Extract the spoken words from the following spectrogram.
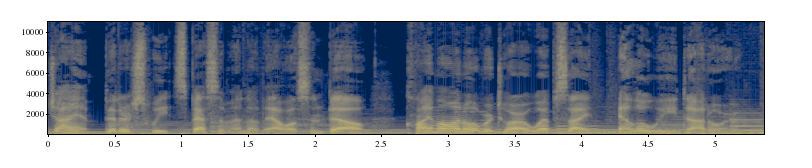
giant bittersweet specimen of Allison Bell, climb on over to our website, loe.org.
